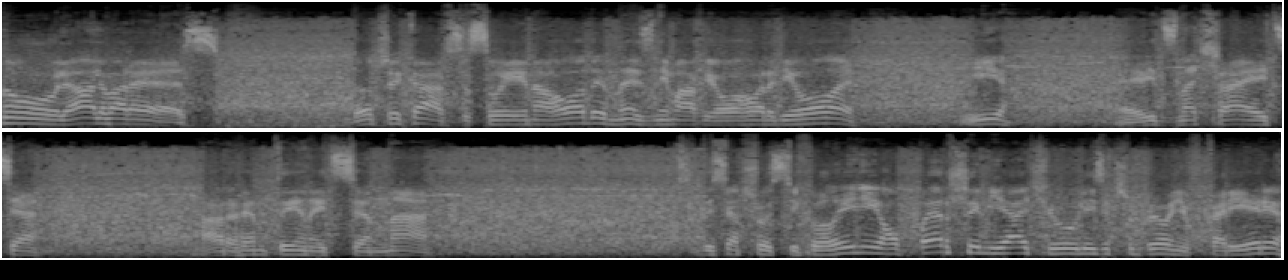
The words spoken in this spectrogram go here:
5-0. Альварес. Дочекався своєї нагоди, не знімав його Гвардіола. І відзначається аргентинець на 56-й хвилині. Його перший м'яч у лізі чемпіонів в кар'єрі.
